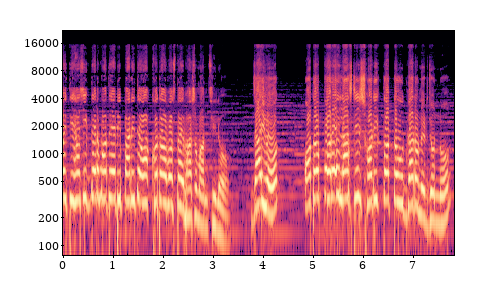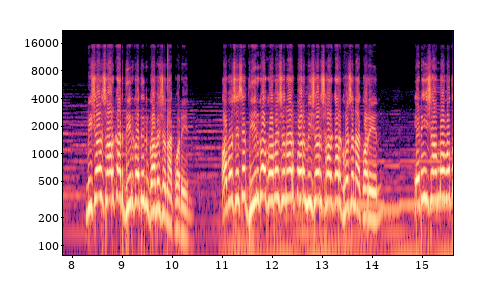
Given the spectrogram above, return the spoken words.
ঐতিহাসিকদের মতে এটি পানিতে অক্ষত অবস্থায় ভাসমান ছিল। যাই হোক, অতঃপর এই লাশটির সঠিক তথ্য উদ্ঘাটনের জন্য মিশর সরকার দীর্ঘদিন গবেষণা করেন। অবশেষে দীর্ঘ গবেষণার পর মিশর সরকার ঘোষণা করেন এটি সম্ভবত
